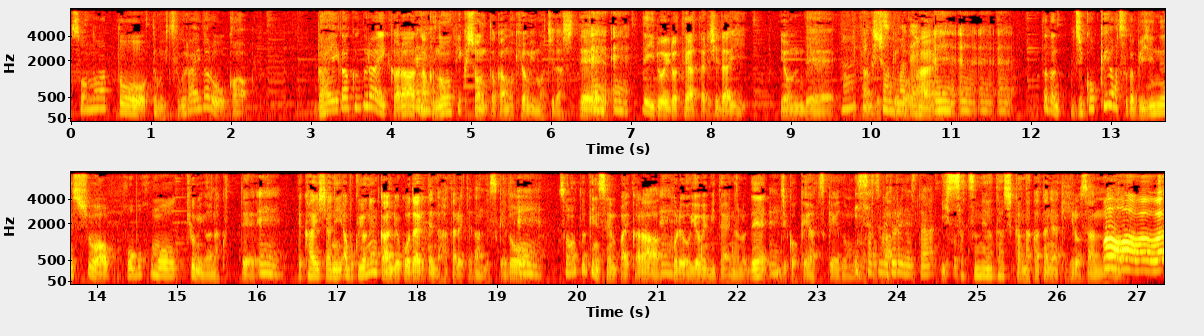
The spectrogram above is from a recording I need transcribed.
その後でもいつぐらいだろうか？大学ぐらいからええ。なんかノンフィクションとかも興味持ち出して、えええでいろいろ手当たり次第読んでいたんですけどはい。ええええええただ自己啓発とかビジネス書はほぼほぼ興味がなくて、ええ。で会社にあ僕4年間旅行代理店で働いてたんですけど、ええ。その時に先輩からええ。これを読めみたいなので、ええ。自己啓発系のものとか。一冊目どれでした？一冊目は確か中谷昭弘さんのわあわあわあわ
